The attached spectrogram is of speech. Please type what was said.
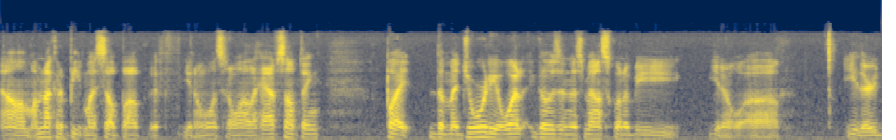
Um, I'm not going to beat myself up if, you know, once in a while I have something. But the majority of what goes in this mouth is going to be, you know, uh, either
